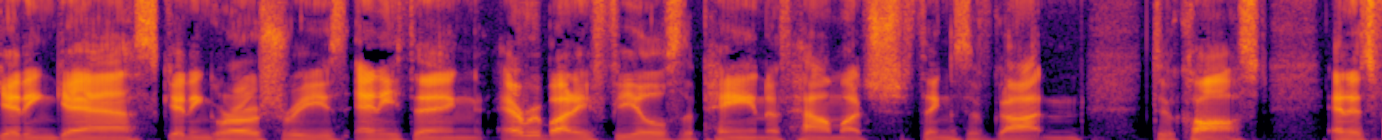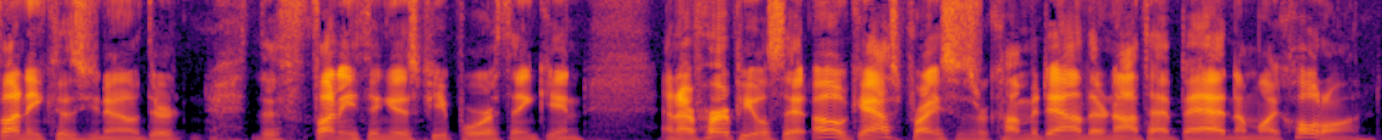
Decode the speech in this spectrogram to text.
getting gas, getting groceries, anything, everybody feels the pain of how much things have gotten to cost. And it's funny because, you know, they're, the funny thing is people are thinking, and I've heard people say, oh, gas prices are coming down. They're not that bad. And I'm like, hold on.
